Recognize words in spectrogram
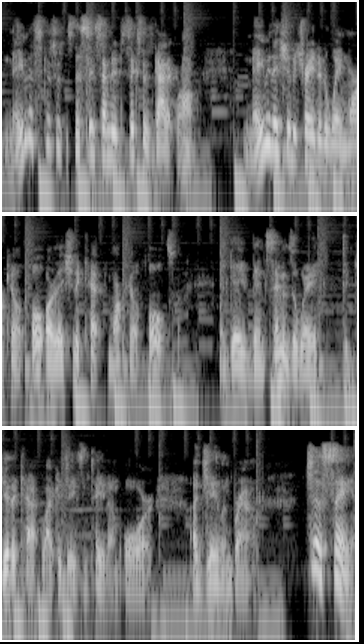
maybe the Sixers, the 676ers got it wrong. Maybe they should have traded away Markelle Fultz, or they should have kept Markelle Fultz and gave Ben Simmons away to get a cat like a Jayson Tatum or a Jaylen Brown. Just saying,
